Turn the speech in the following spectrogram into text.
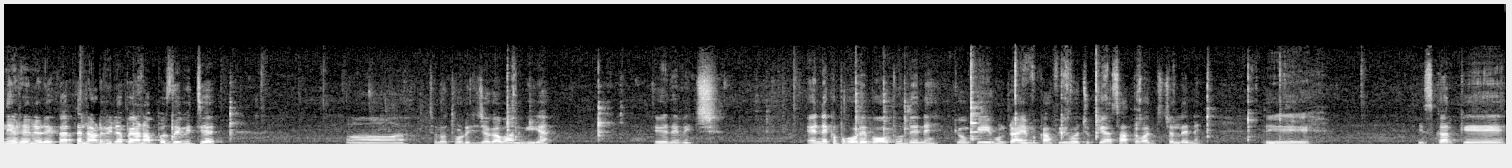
ਨੇੜੇ ਨੇੜੇ ਕਰ ਤੇ ਲੜ ਵੀ ਨਾ ਪੈਣ ਆਪਸ ਦੇ ਵਿੱਚ। ਹਾਂ, ਚਲੋ ਥੋੜੀ ਜਿਹੀ ਜਗ੍ਹਾ ਬਣ ਗਈ ਆ। ਇਹਦੇ ਵਿੱਚ ਇੰਨੇ ਕੁ ਪਕੌੜੇ ਬਹੁਤ ਹੁੰਦੇ ਨੇ, ਕਿਉਂਕਿ ਹੁਣ ਟਾਈਮ ਕਾਫੀ ਹੋ ਚੁੱਕਿਆ 7 ਵਜ ਚੱਲੇ ਨੇ। ਤੇ ਇਸ ਕਰਕੇ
